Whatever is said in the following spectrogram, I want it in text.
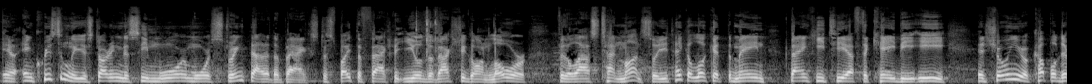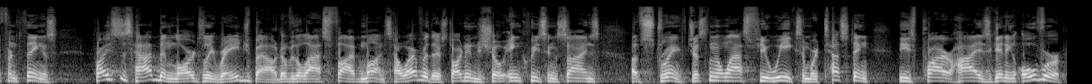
You know, increasingly, you're starting to see more and more strength out of the banks, despite the fact that yields have actually gone lower for the last 10 months. So you take a look at the main bank ETF, the KBE. It's showing you a couple different things prices have been largely range bound over the last five months. However, they're starting to show increasing signs of strength just in the last few weeks, and we're testing these prior highs. Getting over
